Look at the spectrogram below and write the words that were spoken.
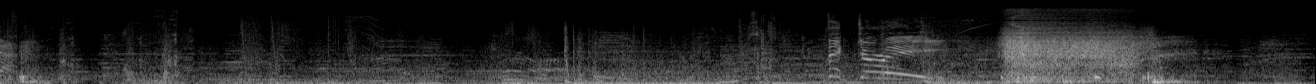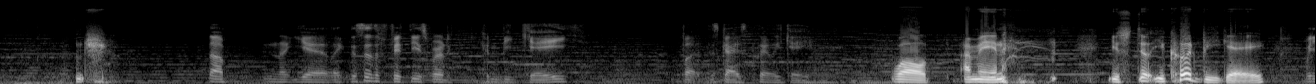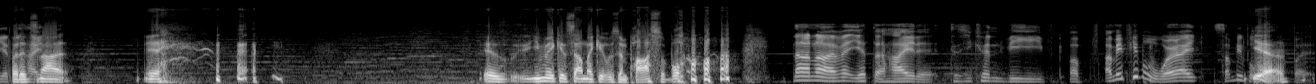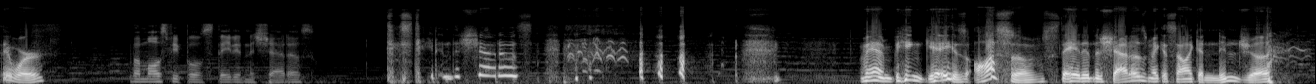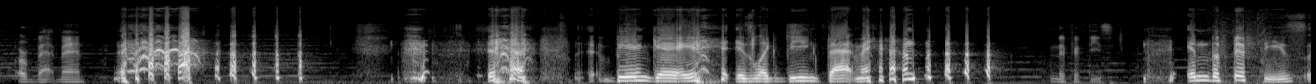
No, no, yeah, like this is the 50s where you couldn't be gay, but this guy is clearly gay. Well, I mean, you still you could be gay, But, but it's not. Yeah. Is you make it sound like it was impossible. No, no, I meant you have to hide it because you couldn't be. Up... I mean, people were. I some people yeah, were, but they were. But most people stayed in the shadows. Stayed in the shadows. Man, being gay is awesome. Staying in the shadows make it sound like a ninja. Or Batman. yeah. Being gay is like being Batman in the 50s. in the 50s.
